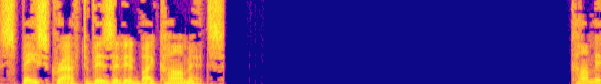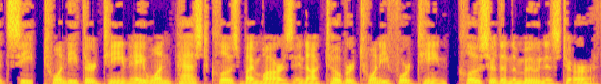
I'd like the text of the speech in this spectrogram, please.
Spacecraft visited by comets Comet C. 2013 A1 passed close by Mars in October 2014, closer than the Moon is to Earth.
